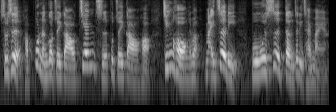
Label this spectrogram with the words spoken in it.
是不是？好，不能够追高，坚持不追高哈。金红有没有？买这里不是等这里才买啊，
